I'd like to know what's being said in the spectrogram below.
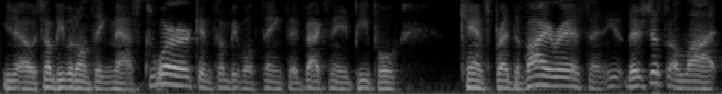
you know, some people don't think masks work, and some people think that vaccinated people can't spread the virus, and you know, there's just a lot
